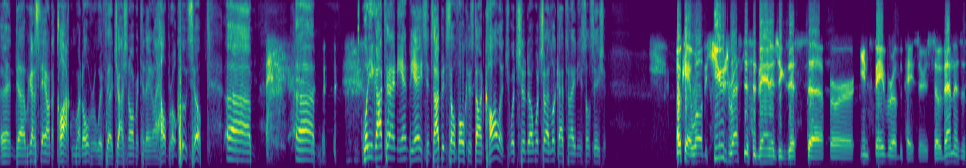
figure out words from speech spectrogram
and uh, we got to stay on the clock. We went over with uh, Josh Norman today, and all hell broke loose. So, um, um, what do you got tonight in the NBA? Since I've been so focused on college, what should uh, what should I look at tonight in the association? Okay, well, the huge rest disadvantage exists uh, for in favor of the Pacers. So them as a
